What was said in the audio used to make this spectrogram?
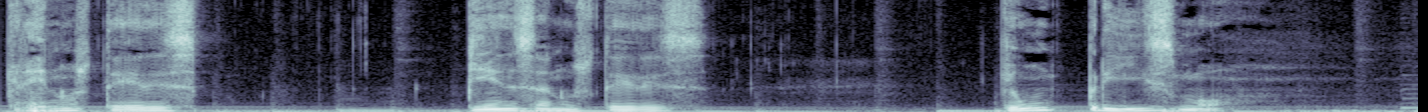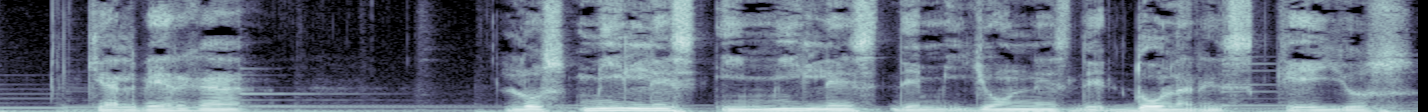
¿Creen ustedes, piensan ustedes, que un prismo que alberga los miles y miles de millones de dólares que ellos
